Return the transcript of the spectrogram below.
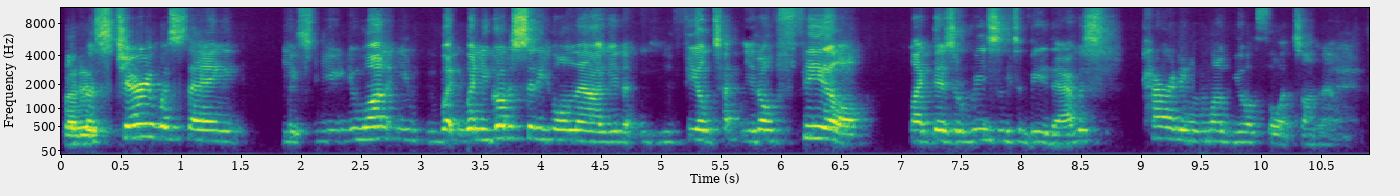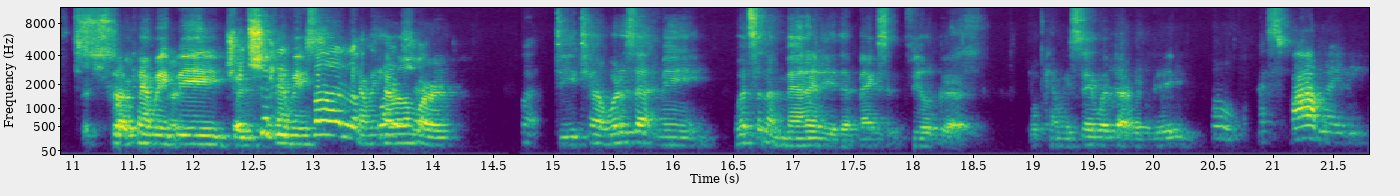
but it's, Because Jerry was saying, you, you, you want, you, when, when you go to City Hall now, you, don't- you feel, you don't feel like there's a reason to be there. I was parroting one of your thoughts on that. so can we be, It should can be we, fun, can we have a little more? What? Detail, what does that mean? What's an amenity that makes it feel good? Well, can we say what that would be? Oh, a spa maybe.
